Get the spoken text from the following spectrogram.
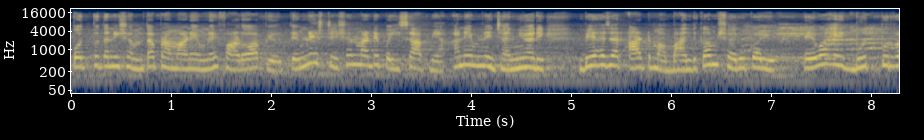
પોતપોતાની ક્ષમતા પ્રમાણે એમણે ફાળો આપ્યો. તેમણે સ્ટેશન માટે પૈસા આપ્યા અને એમને જાન્યુઆરી બે હજાર આઠમાં બાંધકામ શરૂ કર્યું એવા એક ભૂતપૂર્વ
